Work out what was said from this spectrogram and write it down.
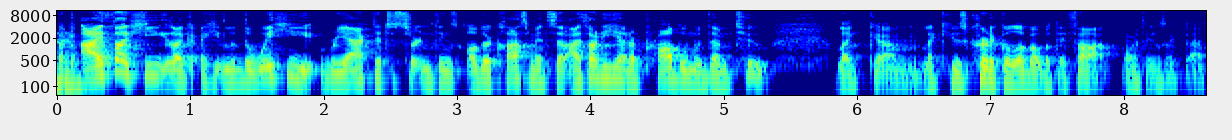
Like I thought he like he, the way he reacted to certain things other classmates said, I thought he had a problem with them too. Like um like he was critical about what they thought or things like that.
